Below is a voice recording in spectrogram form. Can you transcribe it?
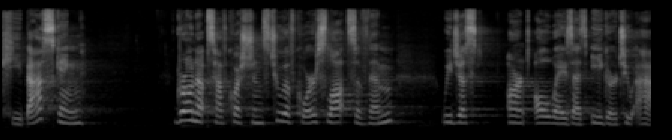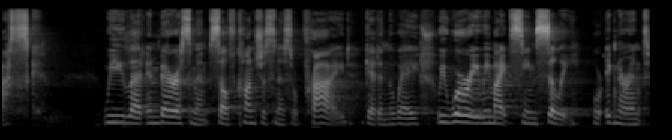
keep asking. Grown ups have questions too, of course, lots of them. We just aren't always as eager to ask. We let embarrassment, self consciousness, or pride get in the way. We worry we might seem silly or ignorant.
